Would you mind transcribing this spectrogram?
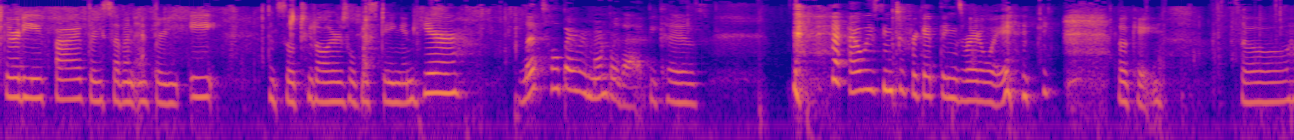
35 37 and 38 and so two dollars will be staying in here. Let's hope i remember that because i always seem to forget things right away. Okay so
